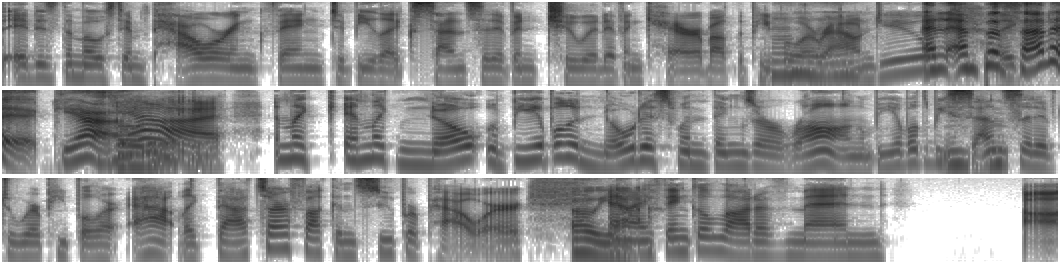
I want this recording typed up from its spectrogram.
it is the most empowering thing to be like sensitive intuitive and care about the people Mhm. around you And empathetic. yeah. Totally. yeah and like and like know be able to notice when things are wrong be able to be Mhm. sensitive to where people are at like that's our fucking superpower oh yeah, and i think a lot of men uh,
